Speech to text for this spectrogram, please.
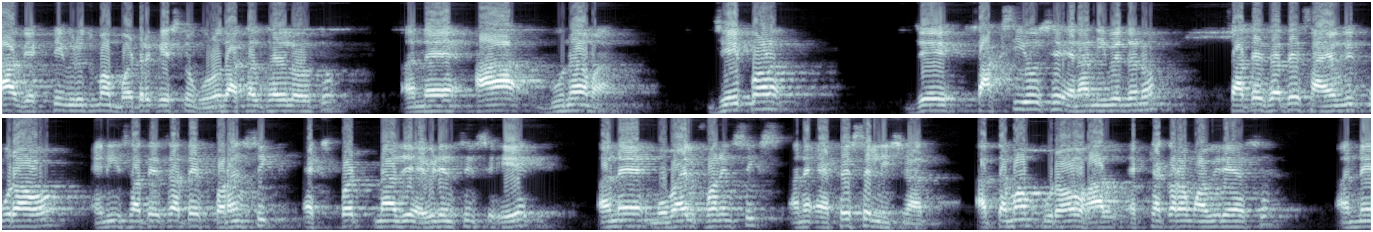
આ વ્યક્તિ વિરુદ્ધમાં મર્ડર કેસનો ગુનો દાખલ થયેલો હતો અને આ ગુનામાં જે પણ જે સાક્ષીઓ છે એના નિવેદનો, સાથે સાથે સાયોગિક પુરાવો, એની સાથે સાથે ફોરેન્સિક એક્સપર્ટના જે એવિડન્સીસ એ, અને મોબાઈલ ફોરેન્સિક્સ અને એફએસએલ નિષ્ણાત, આ તમામ પુરાવો હાલ એકઠા કરવામાં આવી રહ્યા છે. અને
